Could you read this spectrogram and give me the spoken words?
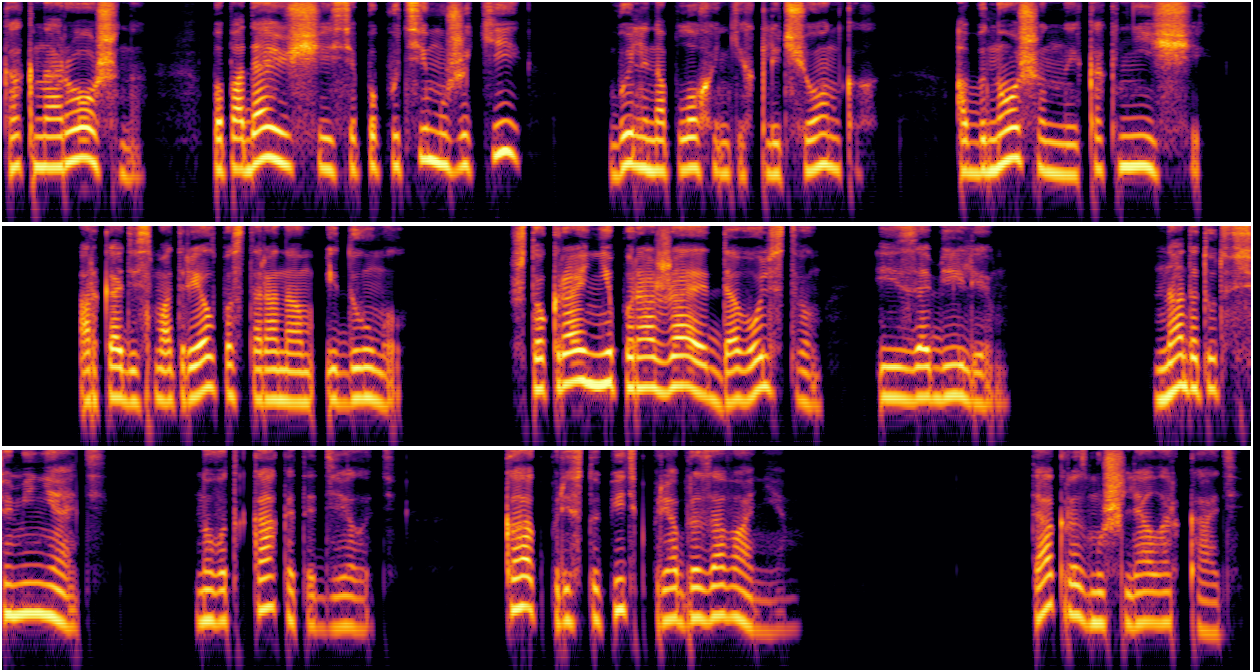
Как нарочно, попадающиеся по пути мужики были на плохоньких клечонках, обношенные, как нищие. Аркадий смотрел по сторонам и думал, что край не поражает довольством и изобилием. Надо тут все менять. Но вот как это делать? Как приступить к преобразованиям? Так размышлял Аркадий.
